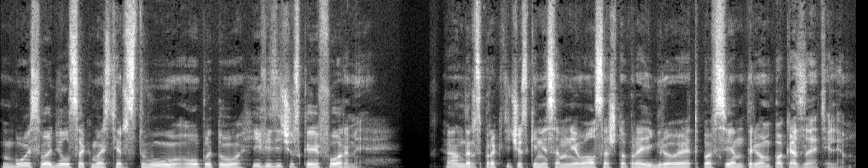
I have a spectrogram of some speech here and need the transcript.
Бой сводился к мастерству, опыту и физической форме. Андерс практически не сомневался, что проигрывает по всем трем показателям.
